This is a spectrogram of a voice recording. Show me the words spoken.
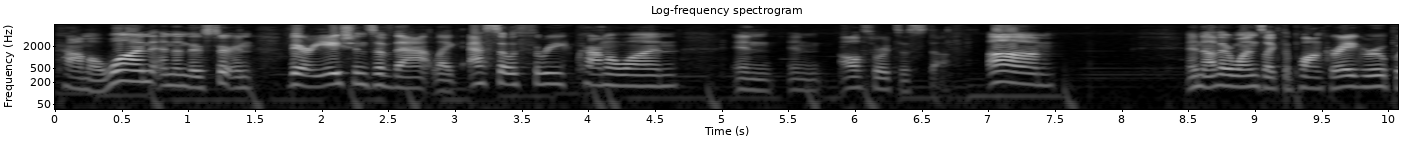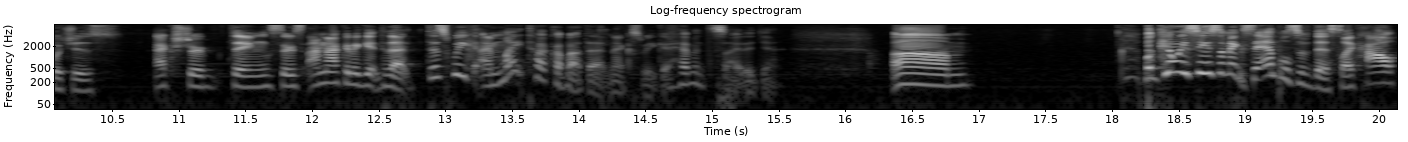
comma 1, and then there's certain variations of that, like SO3 comma 1, and, and all sorts of stuff. Um, and other ones like the Poincare group, which is extra things. There's I'm not going to get into that this week. I might talk about that next week. I haven't decided yet. Um, but can we see some examples of this? Like how,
